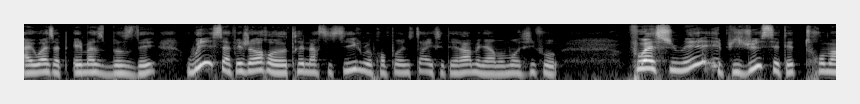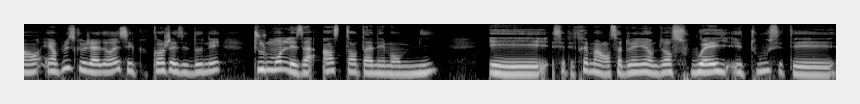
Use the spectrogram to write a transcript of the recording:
I was at Emma's birthday. Oui, ça fait genre euh, très narcissique, je me prends pour une star, etc. Mais il y a un moment aussi, il faut, faut assumer. Et puis juste, c'était trop marrant. Et en plus, ce que j'ai adoré, c'est que quand je les ai donnés, tout le monde les a instantanément mis. Et c'était très marrant, ça donnait une ambiance way et tout, c'était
